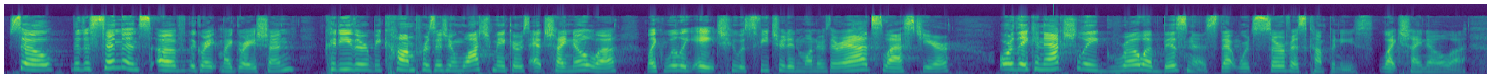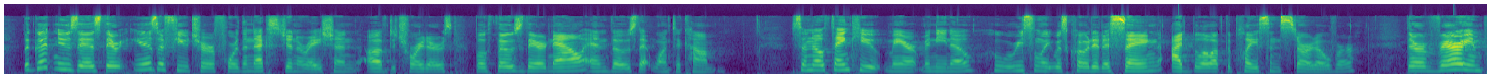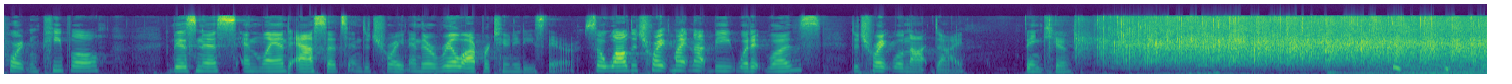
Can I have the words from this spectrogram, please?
So, the descendants of the Great Migration could either become precision watchmakers at Shinola, like Willie H., who was featured in one of their ads last year, or they can actually grow a business that would service companies like Shinola. The good news is there is a future for the next generation of Detroiters, both those there now and those that want to come. So, no, thank you, Mayor Menino, who recently was quoted as saying, I'd blow up the place and start over. There are very important people, business, and land assets in Detroit, and there are real opportunities there. So while Detroit might not be what it was, Detroit will not die. Thank you.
